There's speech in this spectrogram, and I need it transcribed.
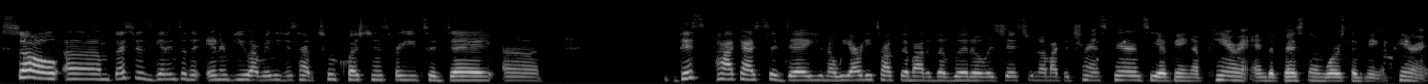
So, um, let's just get into the interview. I really just have two questions for you today. Um, this podcast today, you know, we already talked about it a little. It's just, you know, about the transparency of being a parent and the best and worst of being a parent.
